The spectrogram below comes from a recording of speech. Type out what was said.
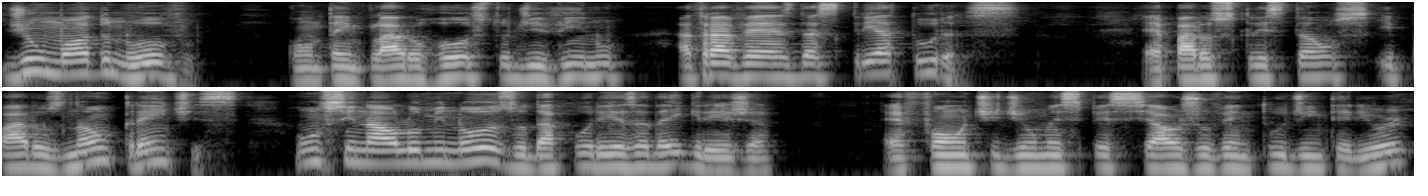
de um modo novo, contemplar o rosto divino através das criaturas é para os cristãos e para os não crentes um sinal luminoso da pureza da Igreja. É fonte de uma especial juventude interior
